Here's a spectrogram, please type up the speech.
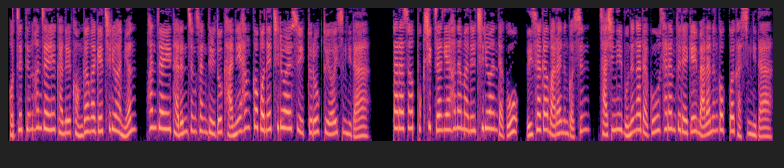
어쨌든 환자의 간을 건강하게 치료하면 환자의 다른 증상들도 간이 한꺼번에 치료할 수 있도록 되어 있습니다. 따라서 폭식장애 하나만을 치료한다고 의사가 말하는 것은 자신이 무능하다고 사람들에게 말하는 것과 같습니다.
